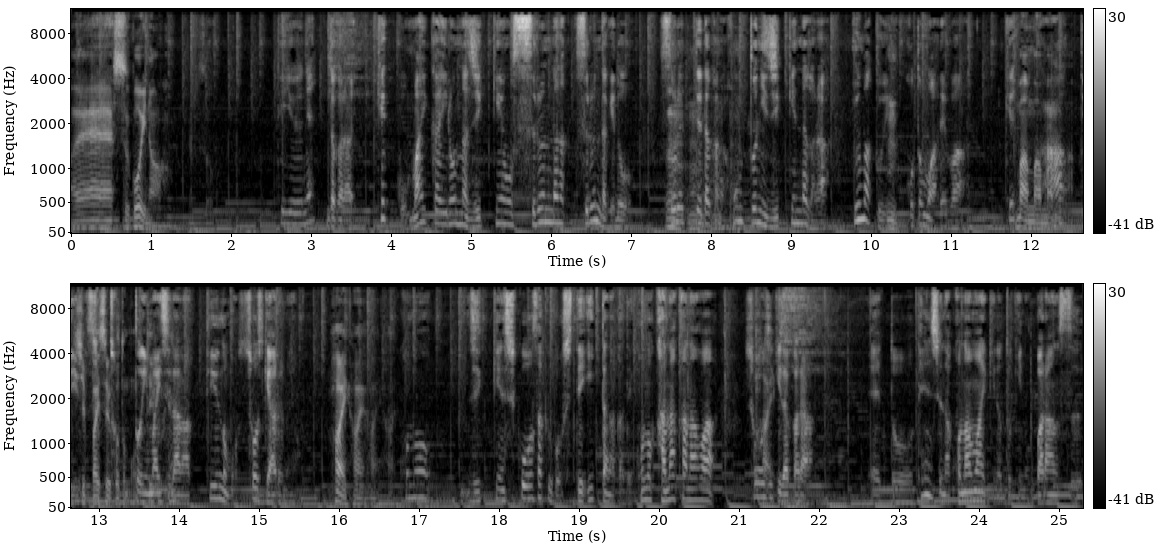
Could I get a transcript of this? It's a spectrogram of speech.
えー、すごいな。っていうね、だから結構毎回いろんな実験をするんだな、するんだけど、それってだからうんうんうんうん。本当に実験だから、うまくいくこともあれば、結構、まあまあまあまあ失敗することもちょっといまいちだなっていうのも正直あるのよ。はいはいはいはい。この実験試行錯誤していった中で、このカナカナは、正直だから、えっ、と、天使な粉巻きの時のバランス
